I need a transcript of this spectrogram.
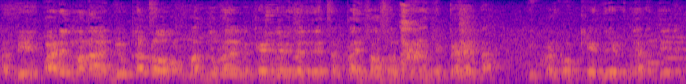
మరి బీవీ పాడిల్ మన జూకల్లో మద్దూరు కేంద్రీయ విద్యాలయం తెచ్చాను. పది సంవత్సరాల క్రితం చెప్పాడంట. ఇప్పటికో కేంద్రీయ విద్యాలయం తీయలేదు.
